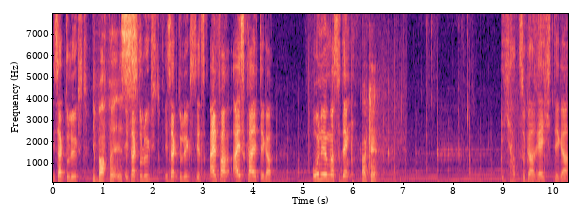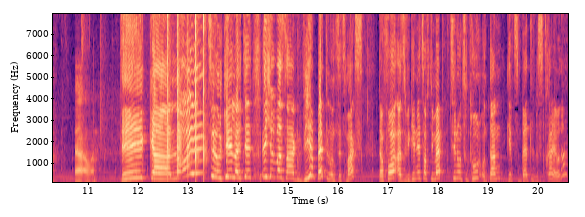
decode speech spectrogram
Ich sag, du lügst. Die Waffe ist. Ich sag, du lügst. Ich sag, du lügst. Jetzt einfach eiskalt, Digga. Ohne irgendwas zu denken. Okay. Ich hatte sogar recht, Digga. Ja, Mann. Digga, Leute, okay, Leute, ich würde mal sagen, wir battlen uns jetzt, Max. Davor, also wir gehen jetzt auf die Map, ziehen unsere Tun und dann gibt's ein Battle bis drei, oder?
